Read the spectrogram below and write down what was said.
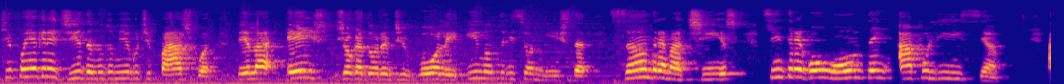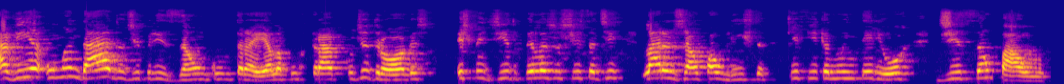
que foi agredida no domingo de Páscoa pela ex-jogadora de vôlei e nutricionista Sandra Matias, se entregou ontem à polícia. Havia um mandado de prisão contra ela por tráfico de drogas expedido pela Justiça de Laranjal Paulista, que fica no interior de São Paulo.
